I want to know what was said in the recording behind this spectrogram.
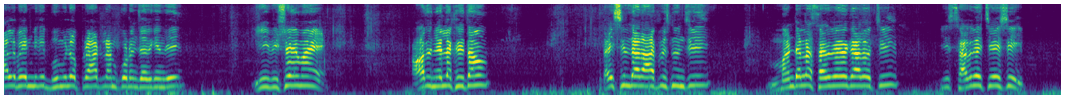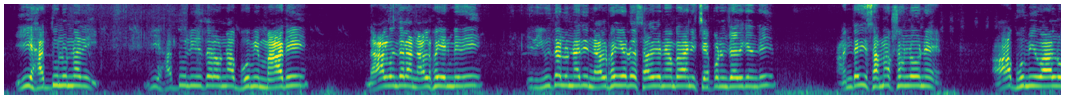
నలభై ఎనిమిది భూమిలో ప్లాట్లు అమ్ముకోవడం జరిగింది. ఈ విషయమై ఆరు నెలల క్రితం తహసీల్దార్ ఆఫీస్ నుంచి మండల సర్వే గారు వచ్చి ఈ సర్వే చేసి ఈ హద్దులు ఉన్నది ఈ హద్దులు యువతలు ఉన్న భూమి మాది నాలుగు వందల నలభై ఎనిమిది ఇది యువతలు ఉన్నది నలభై ఏడో సర్వే నెంబర్ అని చెప్పడం జరిగింది. అందరి సమక్షంలోనే ఆ భూమి వాళ్ళు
